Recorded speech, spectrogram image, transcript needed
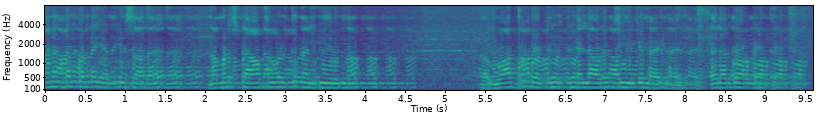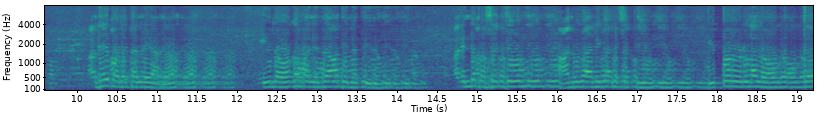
ആനന്ദം കൊണ്ട എം ഡി സാറ് നമ്മുടെ സ്റ്റാഫുകൾക്ക് നൽകിയിരുന്ന വാട്ടർ ബോട്ടിൽ എല്ലാവരും ജീവിക്കുന്നുണ്ടായിട്ടുണ്ട് എല്ലാവർക്കും ഓർമ്മയുണ്ട്. അതേപോലെ തന്നെയാണ് ഈ ലോക വനിതാ ദിനത്തിലും അതിന്റെ പ്രസക്തിയും ആനുകാലിക പ്രസക്തിയും ഇപ്പോഴുള്ള ലോകത്ത്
